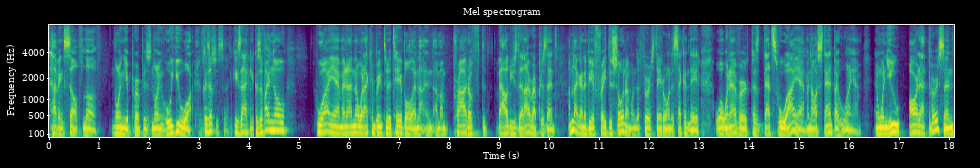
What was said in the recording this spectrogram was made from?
having self love, knowing your purpose, knowing who you are. Because exactly, because if I know who I am and I know what I can bring to the table, and, I, and I'm, I'm proud of the values that I represent, I'm not going to be afraid to show them on the first date or on the second date or whenever, because that's who I am, and I'll stand by who I am. And when you are that person,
